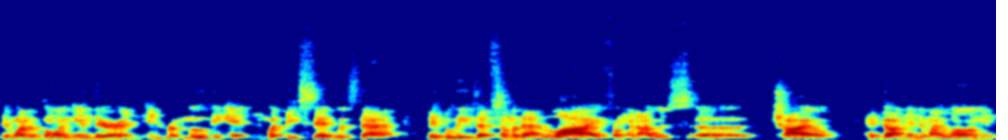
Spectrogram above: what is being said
they wound up going in there and, and removing it. And what they said was that they believed that some of that lye from when I was a child had gotten into my lung and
